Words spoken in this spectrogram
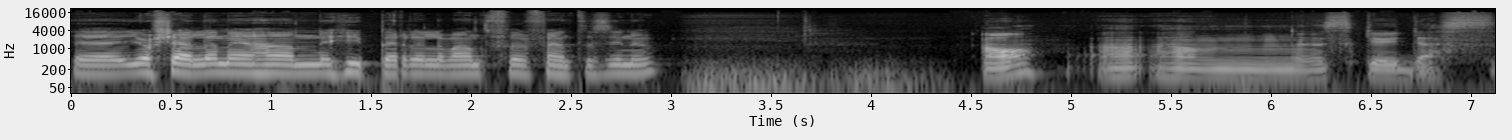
Eh, Josh Allen, är han hyperrelevant för fantasy nu? Ja, han- ska ju dess,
